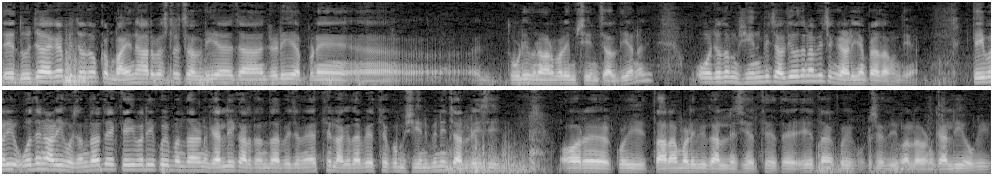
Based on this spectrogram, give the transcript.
ਤੇ ਦੂਜਾ ਹੈਗਾ ਵੀ ਜਦੋਂ ਕੰਬਾਈਨ ਹਾਰਵੈਸਟਰ ਚੱਲਦੀ ਹੈ ਜਾਂ ਜਿਹੜੀ ਆਪਣੇ ਤੂੜੀ ਬਣਾਉਣ ਵਾਲੀ ਮਸ਼ੀਨ ਚੱਲਦੀ ਹੈ ਨਾ ਜੀ, ਉਹ ਜਦੋਂ ਮਸ਼ੀਨ ਵੀ ਚੱਲਦੀ ਉਹਦੇ ਨਾਲ ਵੀ ਚੰਗਾੜੀਆਂ ਪੈਦਾ ਹੁੰਦੀਆਂ। ਕਈ ਵਾਰੀ ਉਹਦੇ ਨਾਲ ਹੀ ਹੋ ਜਾਂਦਾ ਤੇ ਕਈ ਵਾਰੀ ਕੋਈ ਬੰਦਾ ਅਣਗਹਿਲੀ ਕਰ ਦਿੰਦਾ ਵੀ ਜਿਵੇਂ ਇੱਥੇ ਲੱਗਦਾ ਵੀ ਇੱਥੇ ਕੋਈ ਮਸ਼ੀਨ ਵੀ ਨਹੀਂ ਚੱਲ ਰਹੀ ਸੀ, ਔਰ ਕੋਈ ਤਾਰਾਂ ਵਾਲੀ ਵੀ ਗੱਲ ਨਹੀਂ ਸੀ ਇੱਥੇ ਤੇ ਇਹ ਤਾਂ ਕੋਈ ਕਿਸੇ ਦੀ ਮਤਲਬ ਅਣਗਹਿਲੀ ਹੋ ਗਈ।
